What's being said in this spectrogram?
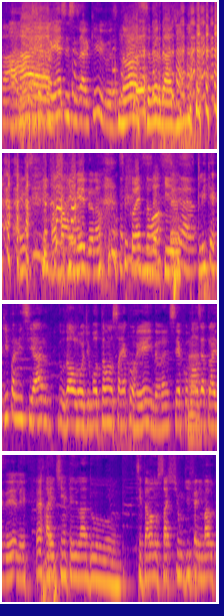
Ah, Você é. conhece esses arquivos? Nossa, é verdade. Nossa, que medo, não? Você conhece esses Nossa. arquivos? Clique aqui para iniciar o download. O botão saia correndo, né? Você ia com o mouse atrás dele. Aí tinha aquele lá do. Você entrava no site tinha um GIF animado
